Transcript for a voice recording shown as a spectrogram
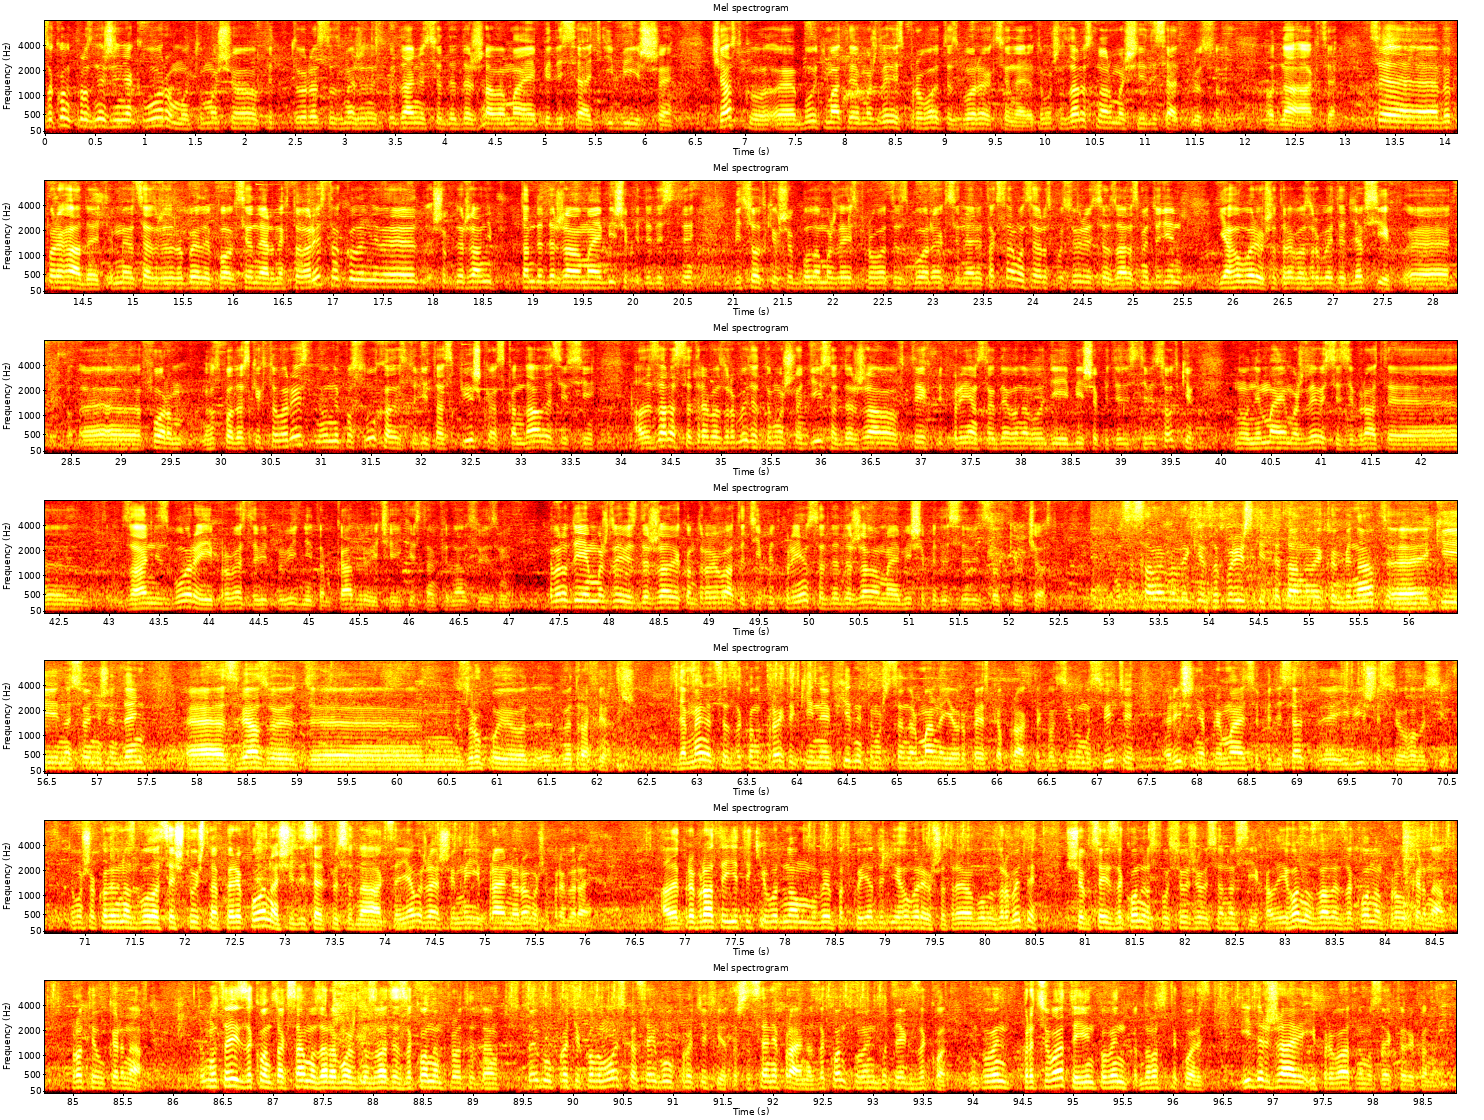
Закон про зниження кворуму, тому що під товариство з обмеженою відповідальністю, де держава має 50 і більше частку, е, будуть мати можливість проводити збори акціонерів. Тому що зараз норма 60 плюс одна акція. Це е, ви пригадуєте, ми це вже робили по акціонерних товариствах, коли не- щоб державні там, де держава має більше 50%, щоб була можливість проводити збори акціонерів. Так само це розповсюджується зараз. Ми тоді я говорив, що треба зробити для всіх е, форм господарських товариств. Ну не послухались тоді та спішка, скандали ці всі. Але зараз це треба зробити, тому що дійсно держава в тих підприємствах, де вона володіє більше 50%, ну має можливості зібрати е, загальні збори і провести відповідні там кадрові чи якісь там фінансові зміни. Воно дає можливість державі контролювати ті підприємства, де держава має більше 50% частку. Ну, це саме великий запорізький титановий комбінат, е, який на сьогоднішній день е, зв'язують е, з групою Дмитра Фірташа. Для мене це законопроект, який необхідний, тому що це нормальна європейська практика. В цілому світі рішення приймаються 50 і більшістю голосів. Тому що коли у нас була ця штучна перепона, 60 плюс одна акція, я вважаю, що ми її правильно робимо, що прибираємо. Але прибрати її тільки в одному випадку, я тоді говорив, що треба було зробити, щоб цей закон розповсюджувався на всіх. Але його назвали законом про Укрнафту, проти Укрнафти. Тому цей закон так само зараз можна назвати законом проти там. Той був проти Коломойського, цей був проти Фетиша. Це неправильно. Закон повинен бути як закон. Він повинен працювати і він повинен наносити користь і державі, і приватному сектору економіки.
